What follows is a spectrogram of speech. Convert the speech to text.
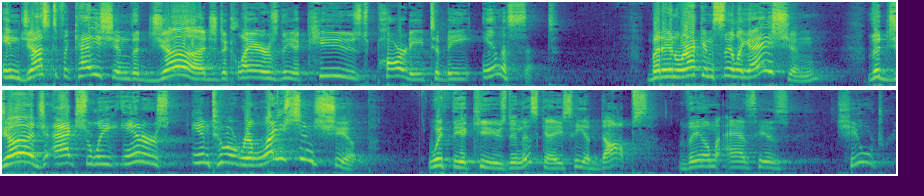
In justification, the judge declares the accused party to be innocent. But in reconciliation, the judge actually enters into a relationship with the accused. In this case, he adopts them as his children.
